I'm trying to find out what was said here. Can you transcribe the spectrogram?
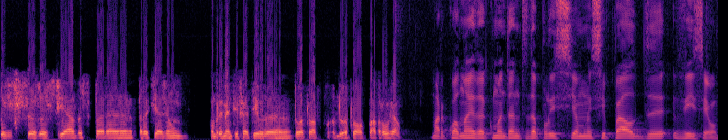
dos seus associados para, para que haja um cumprimento efetivo da, do, atual, do atual quadro legal. Marco Almeida, comandante da Polícia Municipal de Viseu.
